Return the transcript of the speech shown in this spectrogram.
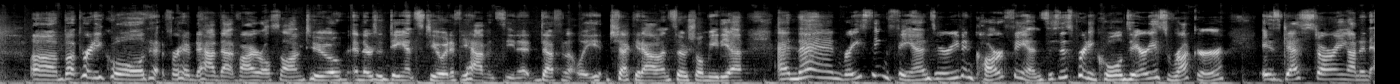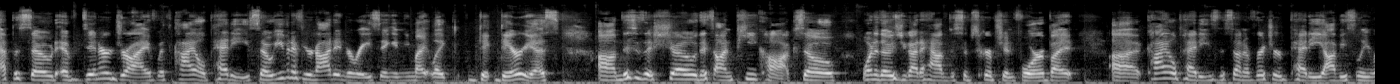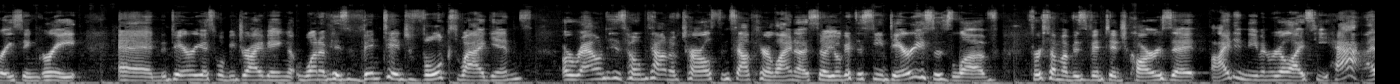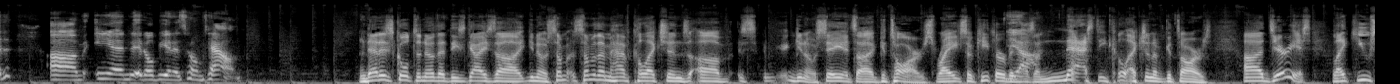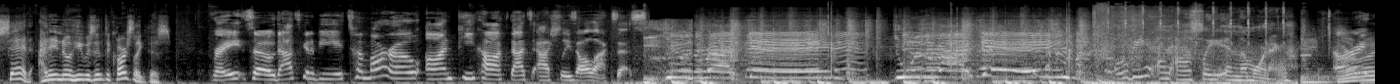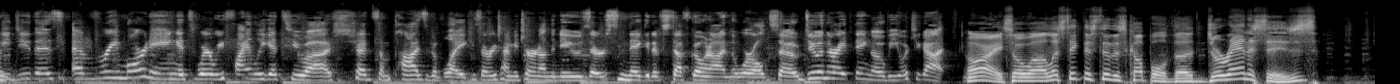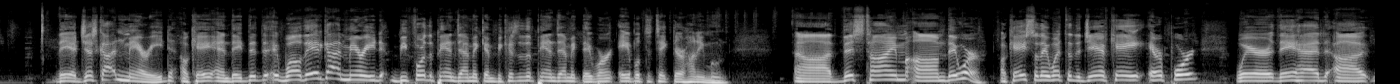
Um, but pretty cool for him to have that viral song too. And there's a dance to it. If you haven't seen it, definitely check it out on social media. And then racing fans or even car fans, this is pretty cool. Darius Rucker is guest starring on an episode of Dinner Drive with Kyle Petty. So even if you're not into racing and you might like D- Darius, um, this is a show that's on Peacock. So one of those you got to have the subscription for. But uh, Kyle Petty's the son of Richard Petty, obviously racing great. And Darius will be driving one of his vintage Volkswagens around his hometown of Charleston, South Carolina. So you'll get to see Darius's love for some of his vintage cars that I didn't even realize he had um, and it'll be in his hometown. That is cool to know that these guys, uh, you know, some some of them have collections of, you know, say it's uh, guitars, right? So Keith Urban yeah. has a nasty collection of guitars. Uh, Darius, like you said, I didn't know he was into cars like this. Right, so that's going to be tomorrow on Peacock. That's Ashley's All Access. Doing the right thing, doing the right thing. Obie Ashley in the morning. All, All right, right, we do this every morning. It's where we finally get to uh, shed some positive light because every time you turn on the news, there's negative stuff going on in the world. So, doing the right thing, Obie. What you got? All right, so uh, let's take this to this couple, the Duraneses. They had just gotten married, okay, and they did well. They had gotten married before the pandemic, and because of the pandemic, they weren't able to take their honeymoon. Uh, this time, um, they were okay. So they went to the JFK airport where they had uh,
